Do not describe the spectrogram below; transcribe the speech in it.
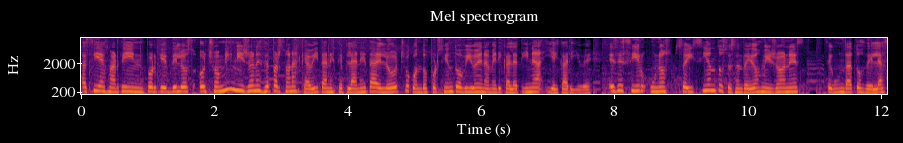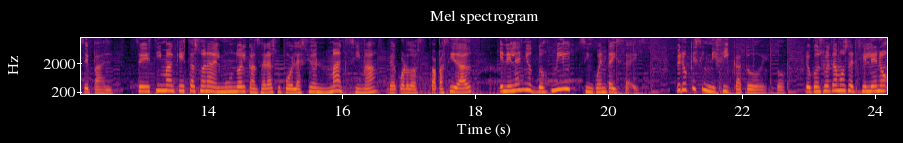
Así es, Martín, porque de los 8 mil millones de personas que habitan este planeta, el 8,2% vive en América Latina y el Caribe, es decir, unos 662 millones según datos de la CEPAL. Se estima que esta zona del mundo alcanzará su población máxima, de acuerdo a su capacidad, en el año 2056. Pero, ¿qué significa todo esto? Lo consultamos al chileno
